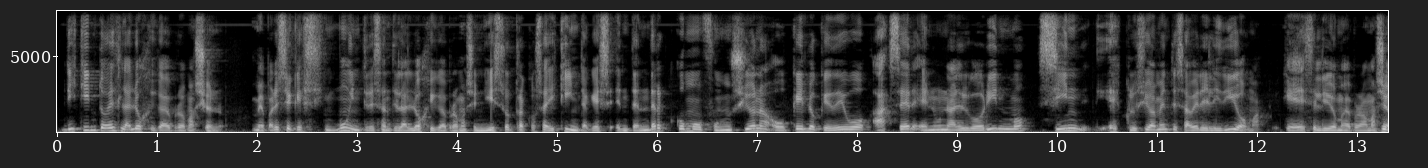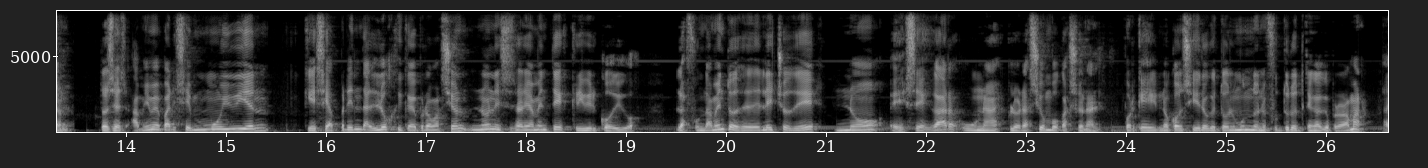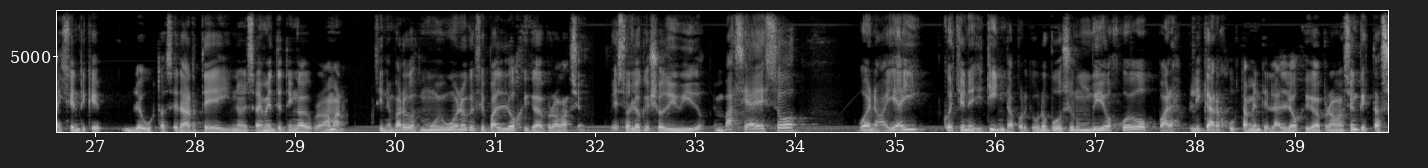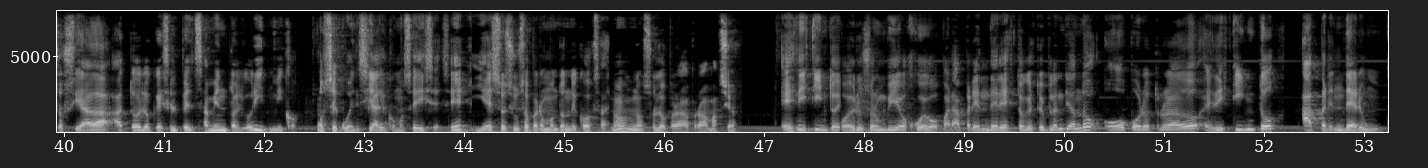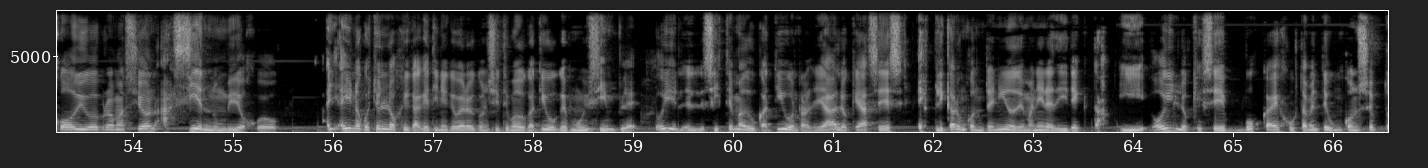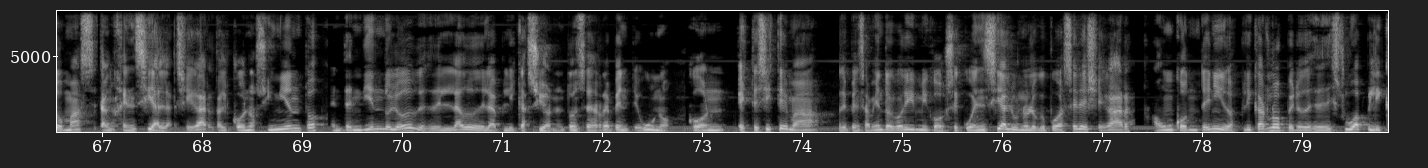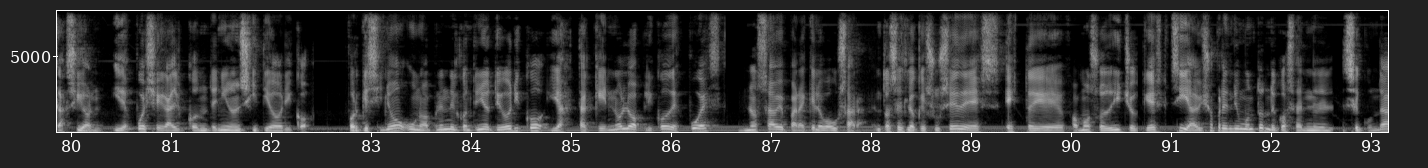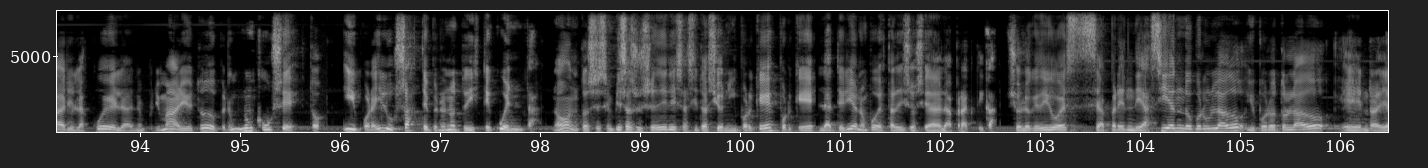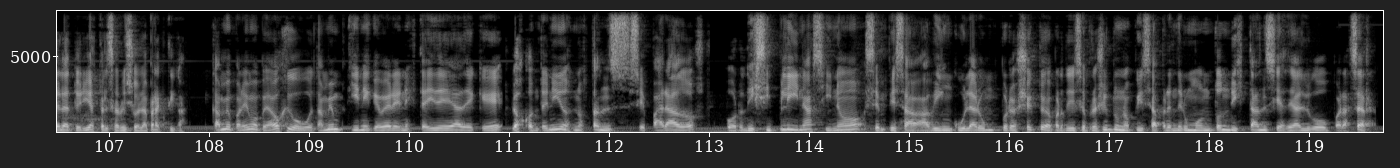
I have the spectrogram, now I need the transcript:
Distinto es la lógica de programación me parece que es muy interesante la lógica de programación y es otra cosa distinta, que es entender cómo funciona o qué es lo que debo hacer en un algoritmo sin exclusivamente saber el idioma, que es el idioma de programación. Entonces, a mí me parece muy bien que se aprenda lógica de programación, no necesariamente escribir código. Los fundamentos desde el hecho de no eh, sesgar una exploración vocacional, porque no considero que todo el mundo en el futuro tenga que programar. Hay gente que le gusta hacer arte y no necesariamente tenga que programar. Sin embargo, es muy bueno que sepa lógica de programación. Eso es lo que yo divido. En base a eso, bueno, ahí hay cuestiones distintas, porque uno puede usar un videojuego para explicar justamente la lógica de programación que está asociada a todo lo que es el pensamiento algorítmico, o secuencial, como se dice. Y eso se usa para un montón de cosas, ¿no? No solo para la programación. Es distinto poder usar un videojuego para aprender esto que estoy planteando, o por otro lado, es distinto aprender un código de programación haciendo un videojuego. Hay, una cuestión lógica que tiene que ver con el sistema educativo que es muy simple. Hoy el, sistema educativo en realidad lo que hace es explicar un contenido de manera directa. Y hoy lo que se busca es justamente un concepto más tangencial, llegar al conocimiento entendiéndolo desde el lado de la aplicación. Entonces de repente uno con este sistema de pensamiento algorítmico secuencial, uno lo que puede hacer es llegar a un contenido, explicarlo, pero desde su aplicación. Y después llega al contenido en sí teórico porque si no, uno aprende el contenido teórico y hasta que no lo aplicó después, no sabe para qué lo va a usar. Entonces lo que sucede es este famoso dicho que es, sí, yo aprendí un montón de cosas en el secundario, en la escuela, en el primario y todo, pero nunca usé esto. Y por ahí lo usaste, pero no te diste cuenta, ¿no? Entonces empieza a suceder esa situación. ¿Y por qué es? Porque la teoría no puede estar disociada de la práctica. Yo lo que digo es, se aprende haciendo por un lado y por otro lado, en realidad la teoría está al servicio de la práctica. cambio paradigma pedagógico también tiene que ver en esta idea de que los contenidos no están separados por disciplina, sino se empieza a vincular un proyecto y a partir de ese proyecto uno empieza a aprender un montón de instancias de algo para hacer.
